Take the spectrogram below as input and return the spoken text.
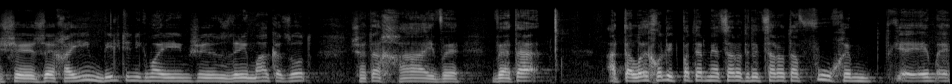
שזה חיים בלתי נגמרים, שזו זרימה כזאת, שאתה חי, ו, ואתה אתה לא יכול להתפטר מהצרות, אלה צרות הפוך, הם, הם, הם,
